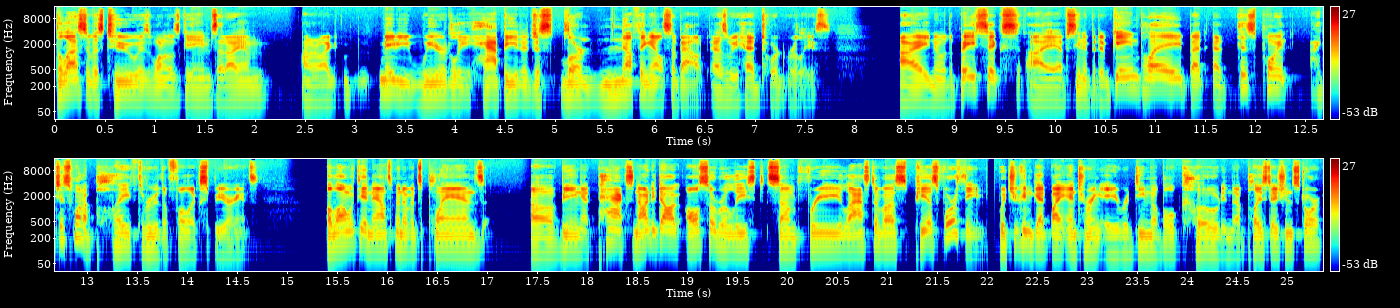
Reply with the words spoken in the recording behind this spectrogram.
The Last of Us 2 is one of those games that I am, I don't know, like maybe weirdly happy to just learn nothing else about as we head toward release. I know the basics, I have seen a bit of gameplay, but at this point, I just want to play through the full experience. Along with the announcement of its plans, of being at PAX, Naughty Dog also released some free Last of Us PS4 theme, which you can get by entering a redeemable code in the PlayStation Store.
